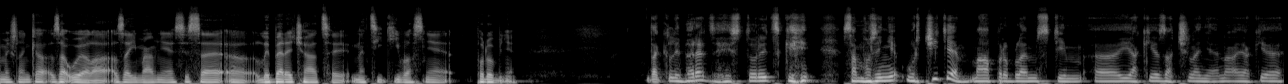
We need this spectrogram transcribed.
myšlenka zaujala a zajímá mě, jestli se uh, liberečáci necítí vlastně podobně. Tak Liberec historicky samozřejmě určitě má problém s tím, jak je začleněn a jak je Eh,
